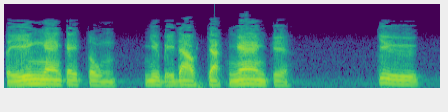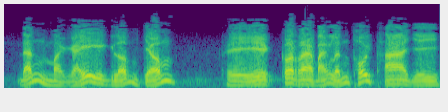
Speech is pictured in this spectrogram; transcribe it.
tiện ngang cây tùng như bị đào chặt ngang kìa. Chứ đánh mà gãy lõm chởm thì có ra bản lĩnh thối tha gì.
